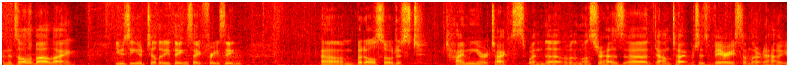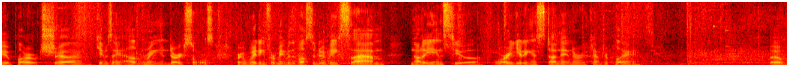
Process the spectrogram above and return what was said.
And it's all about like using utility things like freezing. Um, but also just timing your attacks when the when the monster has uh, downtime, which is very similar to how you approach uh, games like Elden Ring and Dark Souls, where you're waiting for maybe the boss to do a big slam, not against you, or getting a stun in or a counterplay. Boom.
